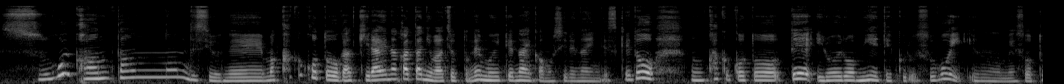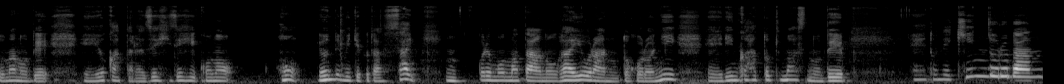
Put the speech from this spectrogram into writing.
すごい簡単なんですよね。まあ、書くことが嫌いな方にはちょっとね向いてないかもしれないんですけど、うん、書くことでいろいろ見えてくるすごい、うん、メソッドなので、えー、よかったら是非是非この本読んでみてください。うん、これもまたあの概要欄のところに、えー、リンク貼っときますので。えーとね、Kindle 版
